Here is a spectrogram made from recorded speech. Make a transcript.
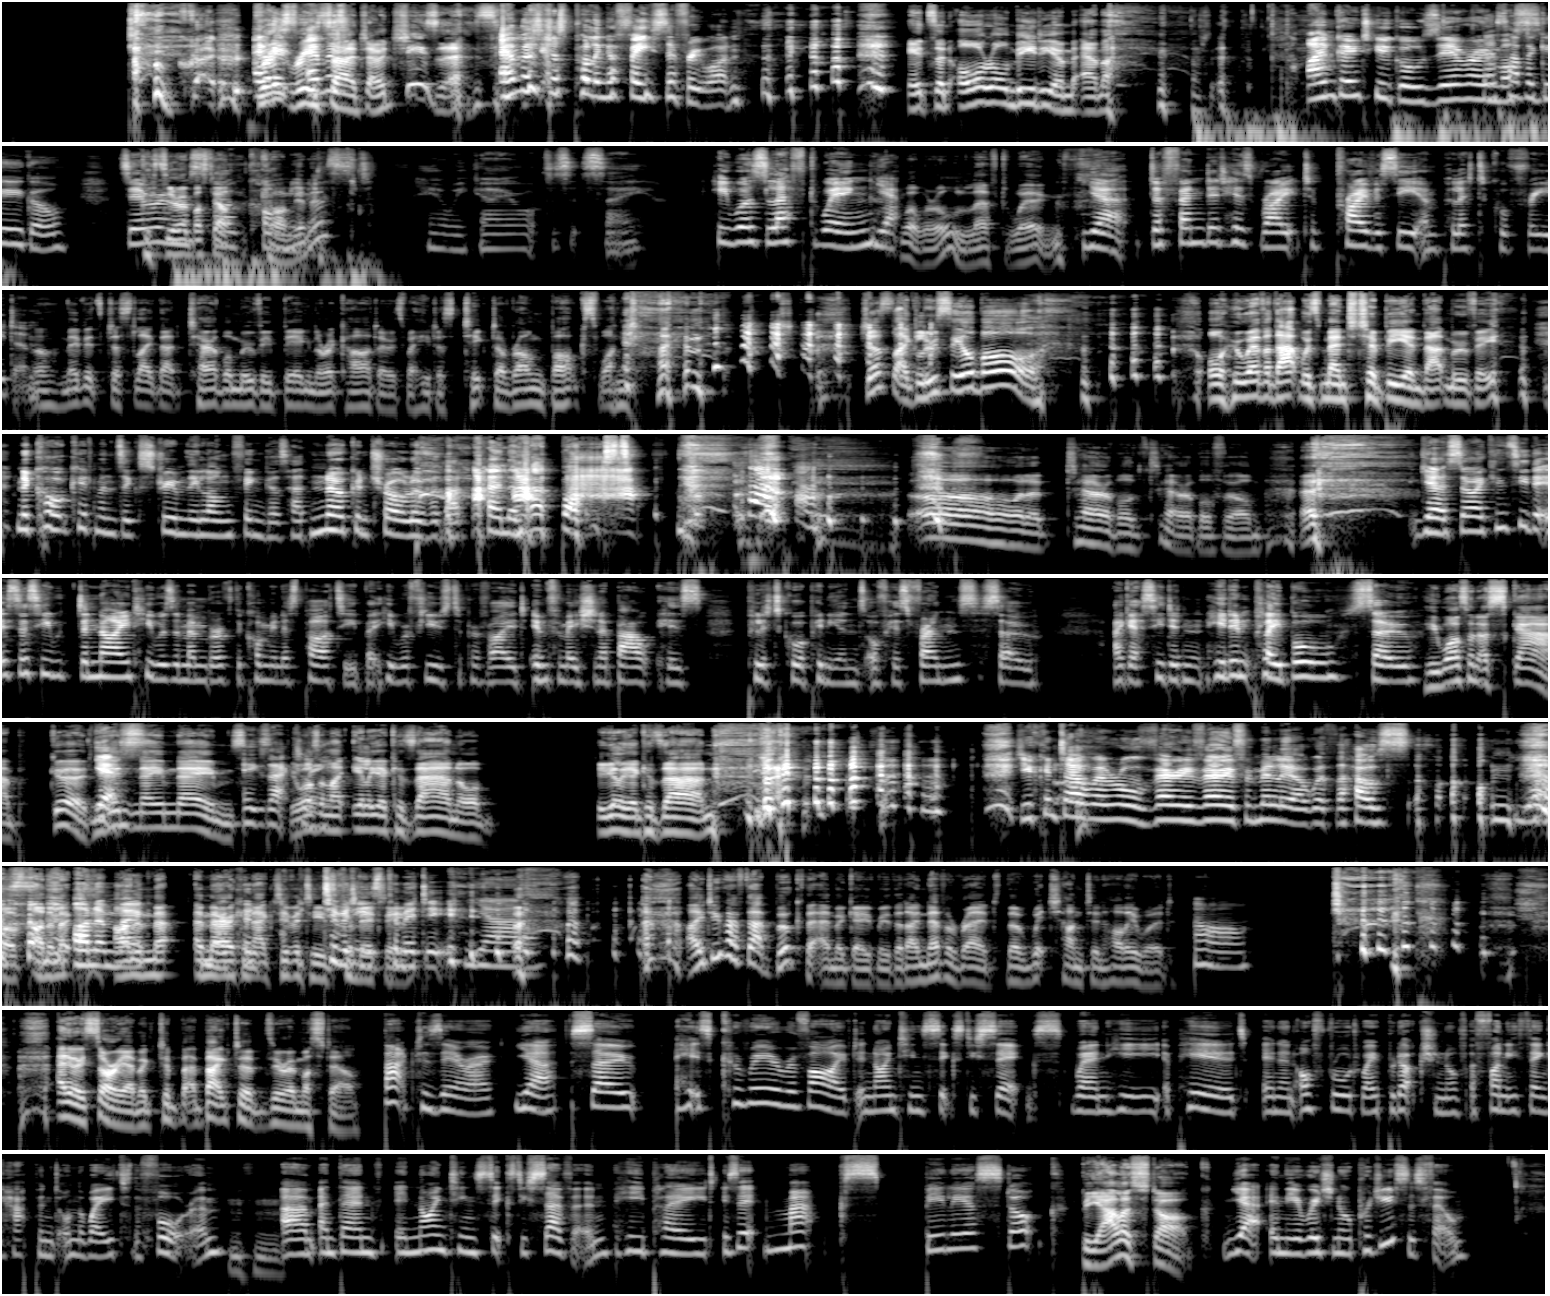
Oh, great, great Emma's- Emma's- research! Oh Jesus! Emma's just pulling a face, everyone. It's an oral medium, Emma. I'm going to Google Zero Let's Mos- have a Google. Zero, Zero Mostel Mostel communist. communist? Here we go. What does it say? He was left wing. Yeah. well, we're all left wing. Yeah, defended his right to privacy and political freedom. Oh, maybe it's just like that terrible movie Being the Ricardos where he just ticked a wrong box one time. just like Lucille Ball. Or whoever that was meant to be in that movie. Nicole Kidman's extremely long fingers had no control over that pen in that box. oh, what a terrible, terrible film. Yeah, so I can see that it says he denied he was a member of the Communist Party, but he refused to provide information about his political opinions of his friends. So I guess he didn't he didn't play ball. So he wasn't a scab. Good. He Yes. didn't name names. Exactly. He wasn't like Ilya Kazan or Ilya Kazan. you can tell we're all very very familiar with the house on on Yes. Of Un-Amer- Un-Amer- Un-Amer- American Activities, Activities Committee. Committee. Yeah. I do have that book that Emma gave me that I never read, The Witch Hunt in Hollywood. Oh. Anyway, sorry, Emma. To, back to Zero Mostel. Back to zero. Yeah. So his career revived in 1966 when he appeared in an off Broadway production of A Funny Thing Happened on the Way to the Forum. hmm Um, and then in 1967, he played, is it Max Bialystock? Bialystock. Yeah, in the original producer's film.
